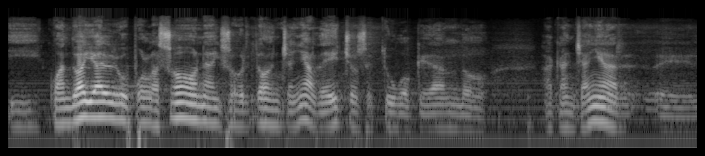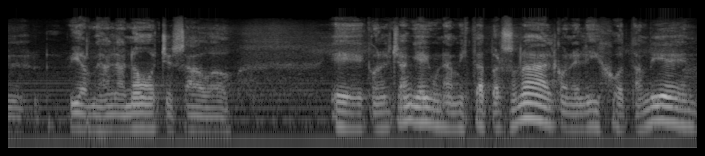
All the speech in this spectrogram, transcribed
y cuando hay algo por la zona y sobre todo en Chañar, de hecho se estuvo quedando acá en Chañar el viernes a la noche, sábado, con el Changui hay una amistad personal, con el hijo también,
